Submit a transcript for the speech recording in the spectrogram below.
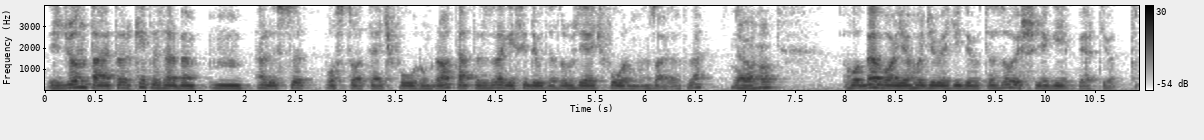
És John Titor 2000-ben mm, először posztolt egy fórumra, tehát ez az egész időutazós egy fórumon zajlott le, aha. ahol bevallja, hogy ő egy időutazó, és hogy a gépért jött.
